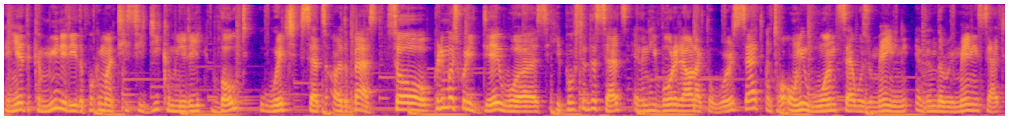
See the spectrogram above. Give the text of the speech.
and he had the community, the Pokemon TCG community, vote which sets are the best. So, pretty much what he did was he posted the sets and then he voted out like the worst set until only one set was remaining and then the remaining set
